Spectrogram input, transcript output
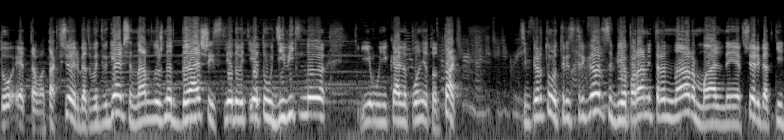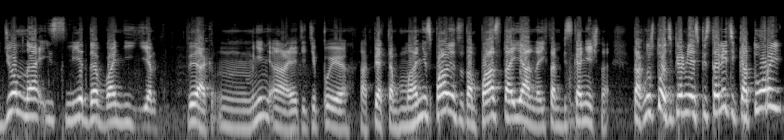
до этого. Так, все, ребят, выдвигаемся. Нам нужно дальше исследовать эту удивительную и уникальную планету. Так, температура 33 градуса, биопараметры нормальные. Все, ребятки, идем на исследование. Так, мне... А, эти типы... Опять там... Они спавнятся там постоянно, их там бесконечно. Так, ну что, теперь у меня есть пистолетик, который...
